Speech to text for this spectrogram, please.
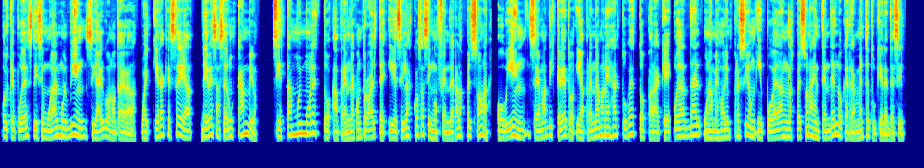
porque puedes disimular muy bien si algo no te agrada. Cualquiera que sea, debes hacer un cambio. Si estás muy molesto, aprende a controlarte y decir las cosas sin ofender a las personas. O bien, sé más discreto y aprende a manejar tus gestos para que puedas dar una mejor impresión y puedan las personas entender lo que realmente tú quieres decir.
